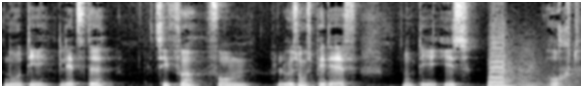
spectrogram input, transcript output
nur die letzte Ziffer vom Lösungs-PDF und die ist 8.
